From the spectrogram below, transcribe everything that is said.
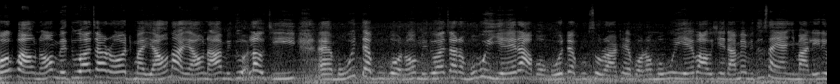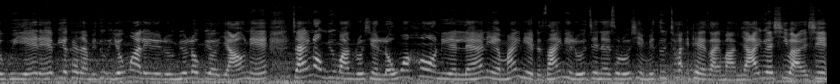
မဟုတ်ပါဘူးเนาะမေသူကကြတော့ဒီမှာရောင်းတာရောင်းတာမေသူအဲ့လောက်ကြီးအဲမဝစ်တက်ဘူးပေါ့เนาะမေသူကကြတော့မဝစ်ရဲတာပေါ့မဝစ်တက်ဘူးဆိုတာထက်ပေါ့เนาะမဝစ်ရဲပါဘူးရှင်ဒါပေမဲ့မေသူဆိုင်ရညီမလေးတွေဝစ်ရဲတယ်ပြီးတော့ခါကျမေသူအယုံမလေးတွေလိုမျိုးလုပ်ပြီးတော့ရောင်းတယ်ကျိုင်းတော်မျိုးမှာဆိုလို့ရှိရင်လုံးဝဟော့နေတဲ့လမ်းတွေမိုက်နေတဲ့ဒီဇိုင်းတွေလိုချင်တယ်ဆိုလို့ရှိရင်မေသူချိုက်ထဲဆိုင်မှာအများကြီးပဲရှိပါတယ်ရှင်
